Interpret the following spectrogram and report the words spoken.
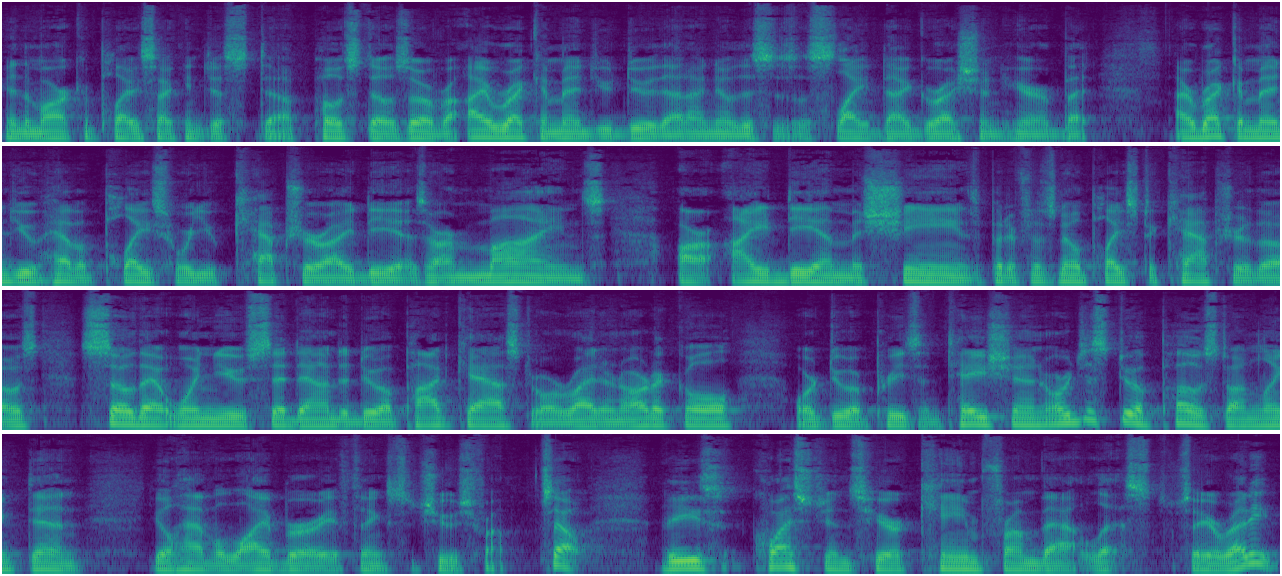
in the marketplace, I can just uh, post those over. I recommend you do that. I know this is a slight digression here, but I recommend you have a place where you capture ideas. Our minds are idea machines, but if there's no place to capture those, so that when you sit down to do a podcast or write an article or do a presentation or just do a post on LinkedIn, you'll have a library of things to choose from. So these questions here came from that list. So you're ready?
